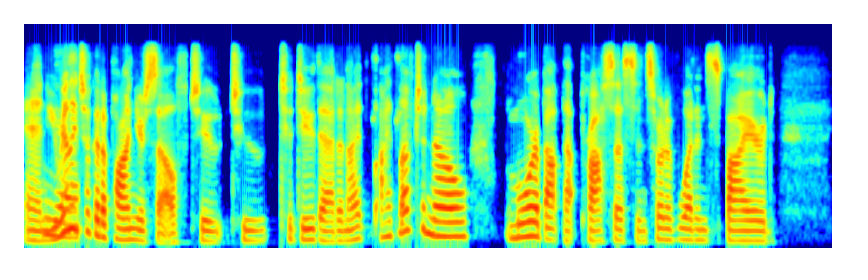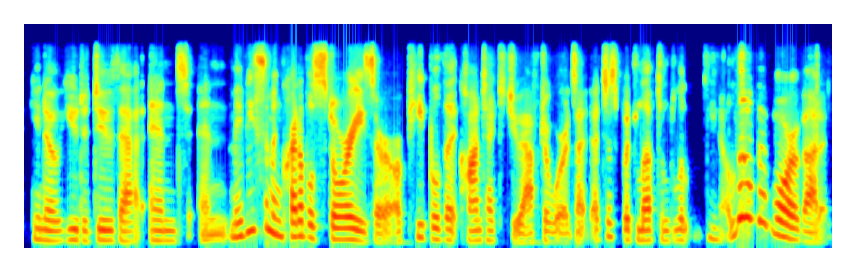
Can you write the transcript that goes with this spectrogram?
and you yeah. really took it upon yourself to to to do that. And I'd I'd love to know more about that process and sort of what inspired you know you to do that and and maybe some incredible stories or, or people that contacted you afterwards. I, I just would love to you know a little bit more about it.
